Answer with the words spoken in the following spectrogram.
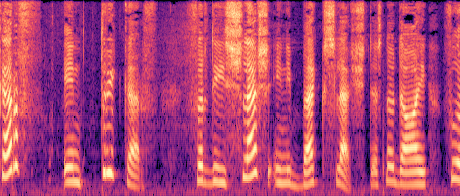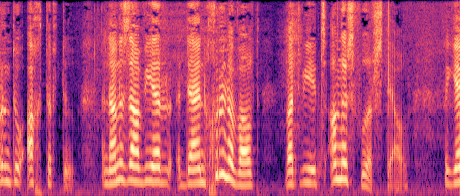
kerf en trukerf vir die slash en die backslash. Dis nou daai vorentoe agtertoe. En dan is daar weer Dan Groenewald wat weer iets anders voorstel. Wil jy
